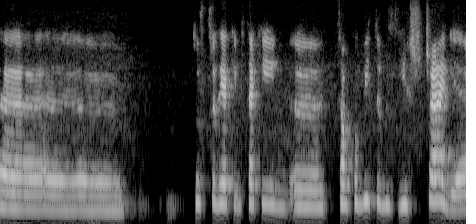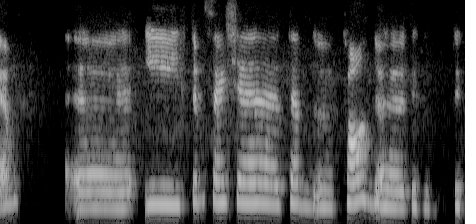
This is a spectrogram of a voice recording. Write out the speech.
e, tuż przed jakimś takim e, całkowitym zniszczeniem. I w tym sensie ten ton tych, tych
